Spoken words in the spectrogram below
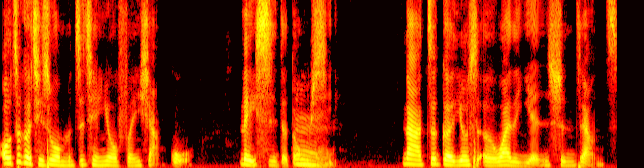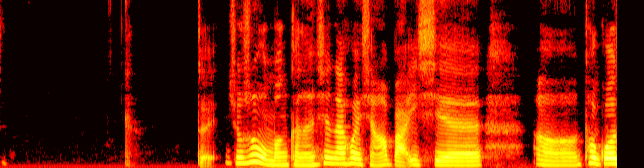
哦，这个其实我们之前也有分享过类似的东西，那这个又是额外的延伸，这样子。对，就是我们可能现在会想要把一些呃，透过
